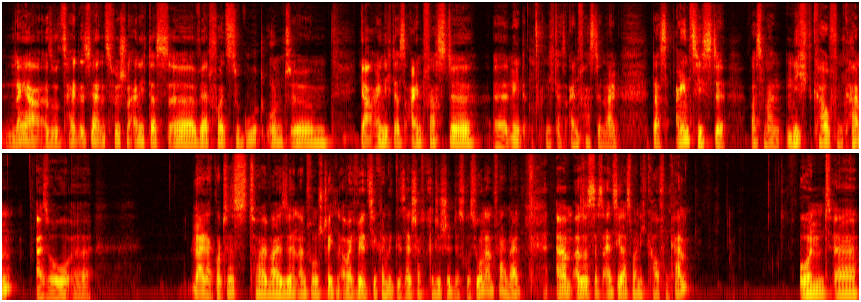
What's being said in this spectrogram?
naja, also Zeit ist ja inzwischen eigentlich das äh, wertvollste Gut und ähm, ja, eigentlich das einfachste, äh, nee, nicht das einfachste, nein, das einzigste, was man nicht kaufen kann. Also äh, leider Gottes teilweise in Anführungsstrichen, aber ich will jetzt hier keine gesellschaftskritische Diskussion anfangen, nein. Ähm, also ist das Einzige, was man nicht kaufen kann. Und äh,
